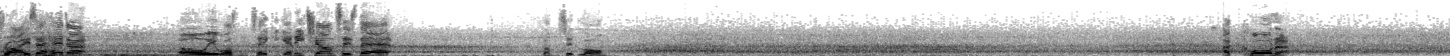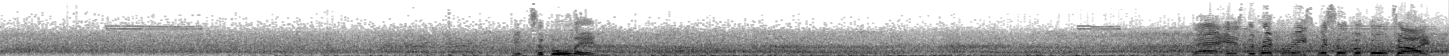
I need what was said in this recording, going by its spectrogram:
tries a header. Oh, he wasn't taking any chances there. Bumps it long. A corner. It's a ball in. There is the referee's whistle for full time.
